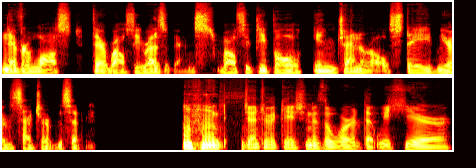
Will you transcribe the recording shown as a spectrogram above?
never lost their wealthy residents. Wealthy people in general stayed near the center of the city. Mm-hmm. Gentrification is a word that we hear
